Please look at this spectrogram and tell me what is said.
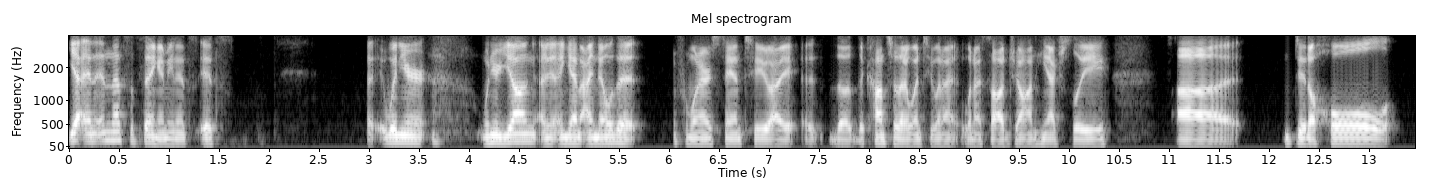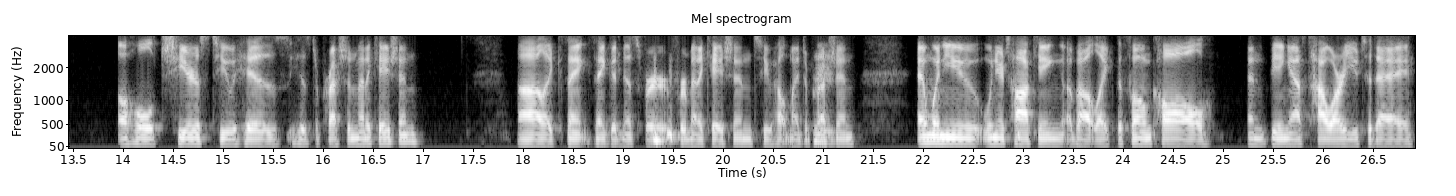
Yeah, and, and that's the thing. I mean, it's it's uh, when you're when you're young, again, I know that from what I understand too, I uh, the the concert that I went to when I when I saw John, he actually uh did a whole a whole cheers to his his depression medication. Uh, like thank thank goodness for for medication to help my hmm. depression. Mm. And when you when you're talking about like the phone call and being asked how are you today,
